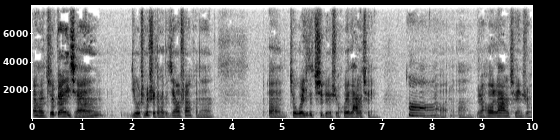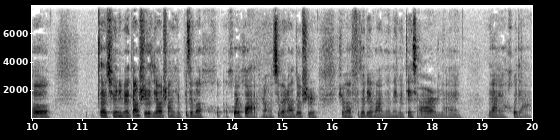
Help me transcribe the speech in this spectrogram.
呃，就跟以前油车时代的经销商可能，嗯，就唯一的区别是会拉个群。哦，然后嗯，然后拉了群之后，在群里面，当时的经销商也不怎么回回话，然后基本上都是什么福特电马的那个店小二来来回答啊，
